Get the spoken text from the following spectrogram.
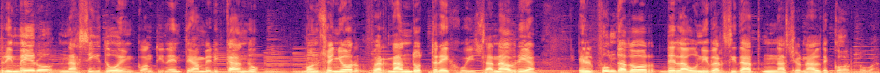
primero nacido en continente americano, Monseñor Fernando Trejo y Sanabria, el fundador de la Universidad Nacional de Córdoba.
